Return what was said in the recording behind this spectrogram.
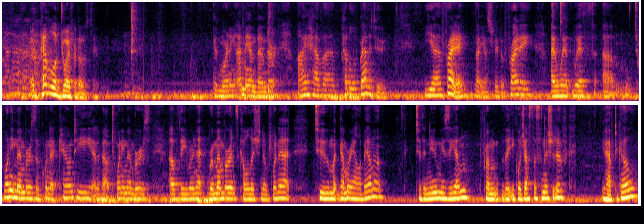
a pebble of joy for those two. Good morning. I'm Ann Bender. I have a pebble of gratitude. Yeah, Friday, not yesterday, but Friday, I went with um, 20 members of Gwinnett County and about 20 members of the Remembrance Coalition of Gwinnett to Montgomery, Alabama, to the new museum from the Equal Justice Initiative. You have to go.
